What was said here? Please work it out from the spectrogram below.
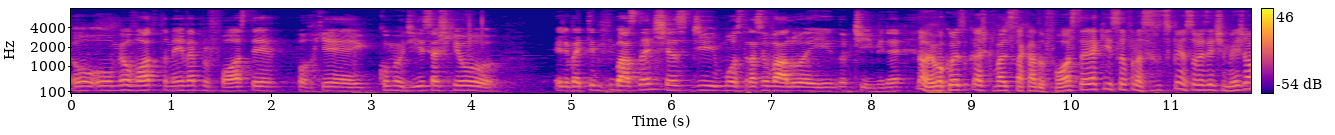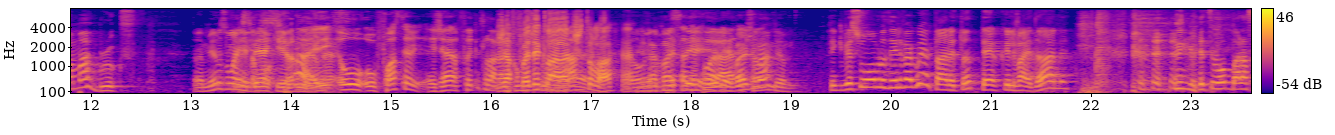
O, o meu voto também vai pro Foster, porque, como eu disse, acho que o, ele vai ter bastante chance de mostrar seu valor aí no time, né? Não, e uma coisa que eu acho que vale destacar do Foster é que São Francisco dispensou recentemente o Amar Brooks. É menos um linebacker. Ah, ele- né? o, o Foster já foi declarado Já como foi declarado titular. titular. é. Então Ele ele vai vai, ter, ele vai então. jogar mesmo. Tem que ver se o ombro dele vai aguentar, né? Tanto teco que ele vai dar, né? Tem que ver se o não cai.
